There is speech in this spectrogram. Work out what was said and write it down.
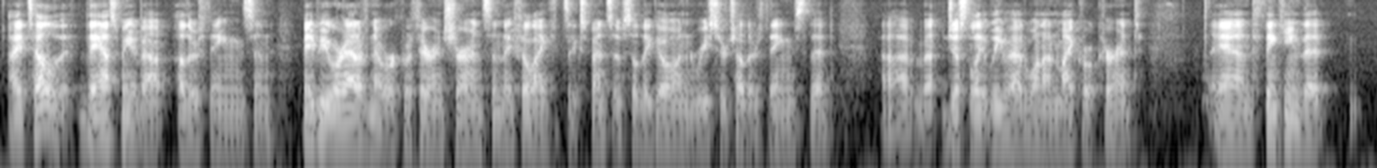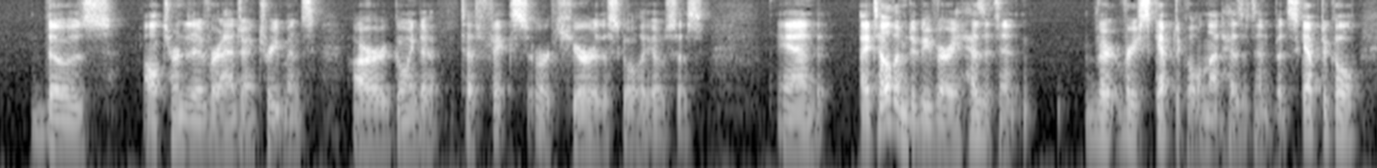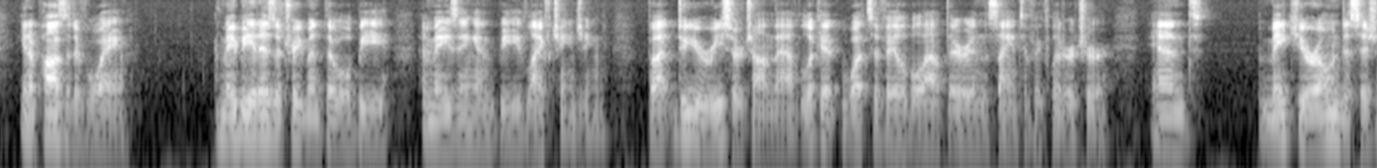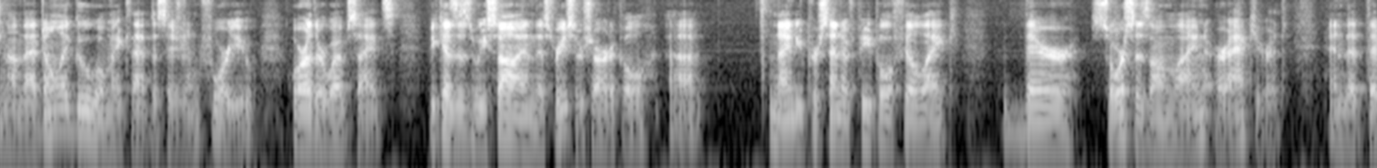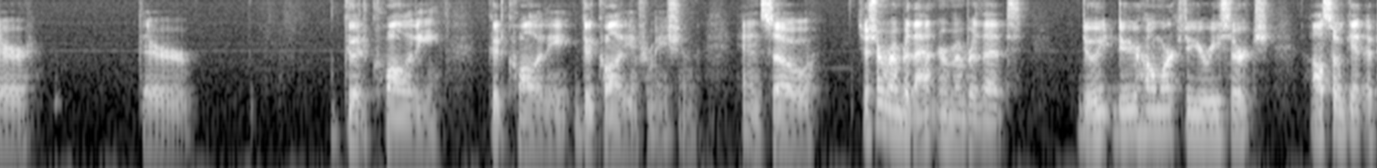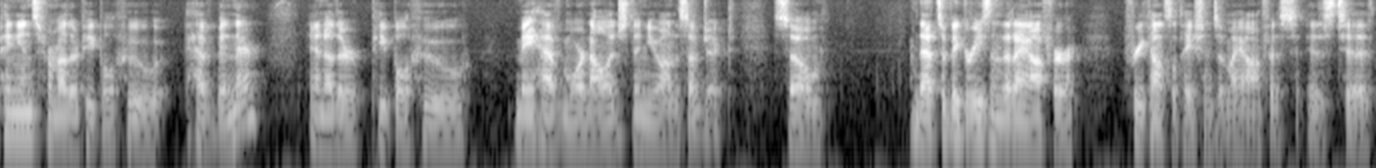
I tell they ask me about other things and maybe we're out of network with their insurance and they feel like it's expensive so they go and research other things that uh, just lately we had one on microcurrent and thinking that those alternative or adjunct treatments are going to, to fix or cure the scoliosis and I tell them to be very hesitant, very, very skeptical, not hesitant, but skeptical in a positive way. Maybe it is a treatment that will be amazing and be life changing, but do your research on that. Look at what's available out there in the scientific literature and make your own decision on that. Don't let Google make that decision for you or other websites. Because as we saw in this research article, uh, 90% of people feel like their sources online are accurate and that they're they're good quality good quality good quality information. And so just remember that and remember that do do your homework do your research. Also get opinions from other people who have been there and other people who may have more knowledge than you on the subject. So that's a big reason that I offer free consultations at my office is to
